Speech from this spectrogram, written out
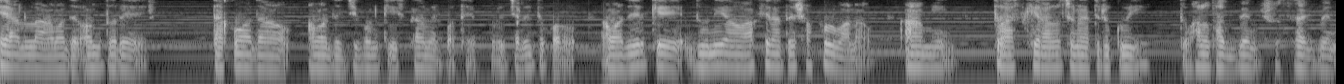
হে আল্লাহ, আমাদের অন্তরের তাকোয়া দাও, আমাদের জীবনকে ইসলামের পথে পরিচালিত করো। আমাদেরকে দুনিয়া ও আখেরাতে সফল বানাও। আমিন। তো আজকের আলোচনা এতটুকুই। তো ভালো থাকবেন, সুস্থ থাকবেন।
